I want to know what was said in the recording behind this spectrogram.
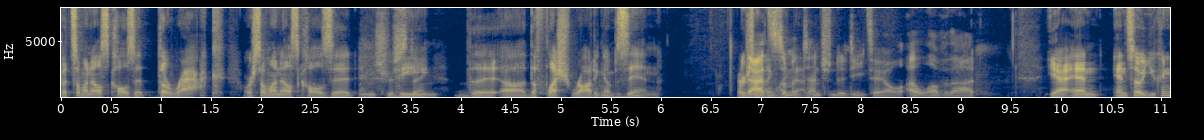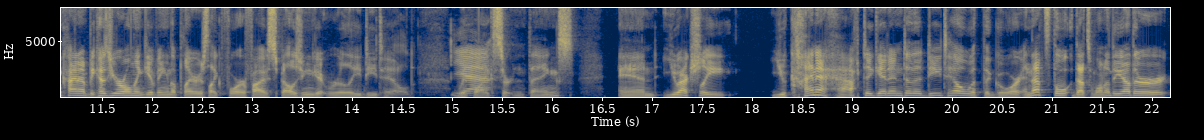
but someone else calls it the rack, or someone else calls it the the uh, the flesh rotting of Zin, or That's something some that. attention to detail. I love that. Yeah, and and so you can kind of because you're only giving the players like four or five spells, you can get really detailed with Yeah. like certain things, and you actually you kind of have to get into the detail with the gore, and that's the that's one of the other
